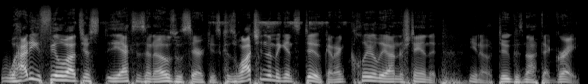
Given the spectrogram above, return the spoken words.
Well, how do you feel about just the X's and O's with Syracuse? Because watching them against Duke, and I clearly understand that you know Duke is not that great.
